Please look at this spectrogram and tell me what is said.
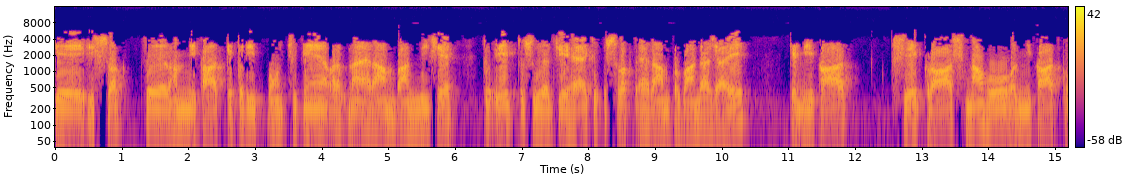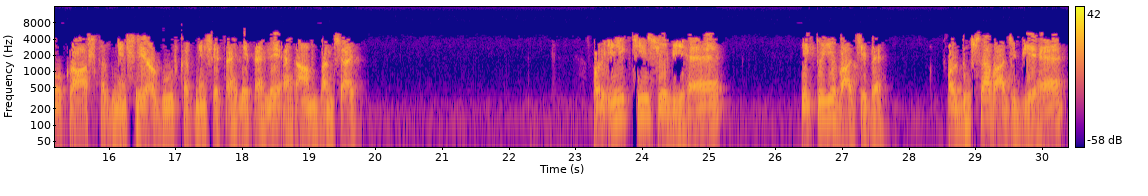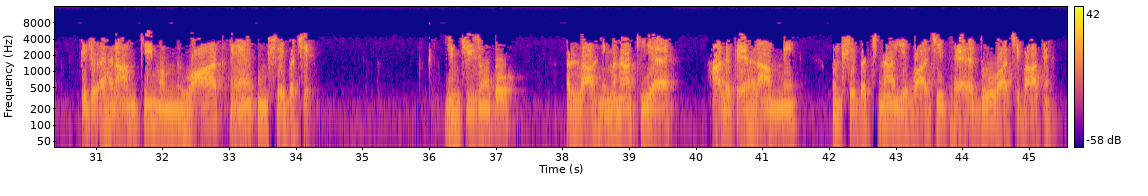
کہ اس وقت ہم میقات کے قریب پہنچ چکے ہیں اور اپنا احرام باندھ لیجیے تو ایک تو صورت یہ ہے کہ اس وقت احرام کو باندھا جائے کہ میقات سے کراس نہ ہو اور نکات کو کراس کرنے سے، عبور کرنے سے پہلے پہلے احرام بن جائے۔ اور ایک چیز جو بھی ہے، ایک تو یہ واجب ہے۔ اور دوسرا واجب یہ ہے کہ جو احرام کی ممنوعات ہیں، ان سے بچے۔ جن چیزوں کو اللہ نے منع کیا ہے، حالت احرام میں ان سے بچنا یہ واجب ہے، دو واجبات ہیں۔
